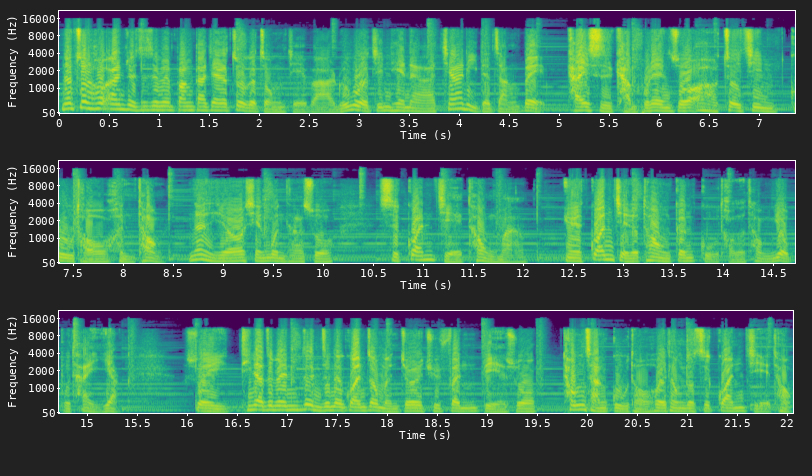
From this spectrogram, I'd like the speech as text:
那最后，Andre 在这边帮大家做个总结吧。如果今天呢、家里的长辈开始 complain 说，哦，最近骨头很痛，那你就要先问他说，是关节痛吗？因为关节的痛跟骨头的痛又不太一样，所以听到这边认真的观众们就会去分别说，通常骨头会痛都是关节痛。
